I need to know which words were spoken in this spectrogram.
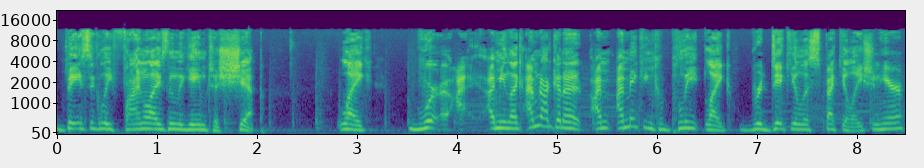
basically finalizing the game to ship. Like, we're, I, I mean, like, I'm not gonna, I'm, I'm making complete, like, ridiculous speculation here,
